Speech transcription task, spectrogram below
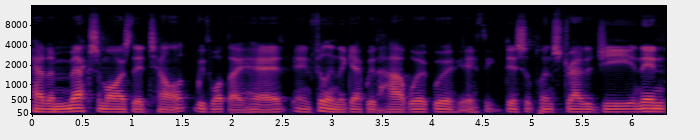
how to maximise their talent with what they had and fill in the gap with hard work, work ethic, discipline, strategy, and then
